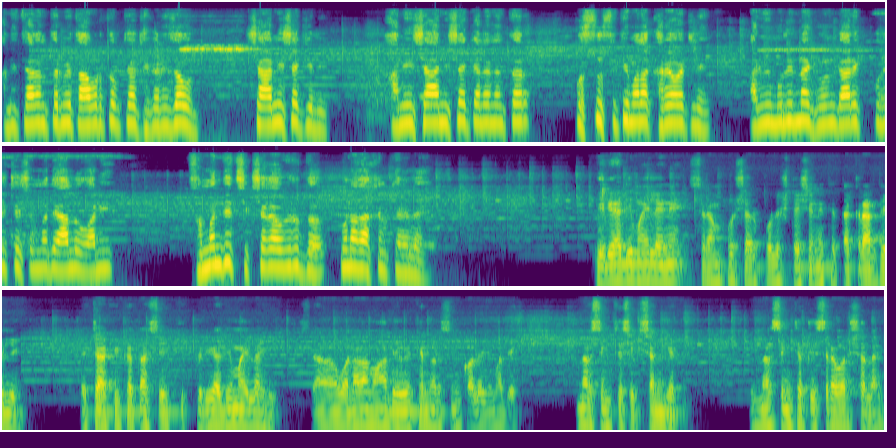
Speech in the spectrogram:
आणि त्यानंतर मी ताबडतोब त्या ठिकाणी जाऊन शहानिशा केली. आणि शहानिशा केल्यानंतर वस्तुस्थिती मला खरे वाटले आणि मी मुलींना घेऊन डायरेक्ट पोलीस स्टेशनमध्ये आलो आणि संबंधित शिक्षकाविरुद्ध गुन्हा दाखल केलेला आहे. फिर्यादी महिलेने श्रीरामपूर शहर पोलीस स्टेशन येथे तक्रार दिली. त्याची हकीकत अशी की फिर्यादी महिला ही वडाळा महादेव येथे नर्सिंग कॉलेजमध्ये नर्सिंगचे शिक्षण घेते. नर्सिंगच्या तिसऱ्या वर्षाला आहे.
